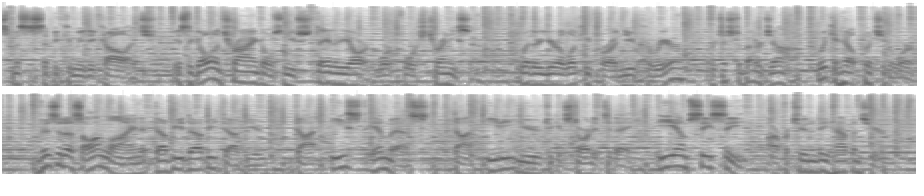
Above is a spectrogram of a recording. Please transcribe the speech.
East Mississippi Community College is the Golden Triangle's new state of the art workforce training center. Whether you're looking for a new career or just a better job, we can help put you to work. Visit us online at www.eastms.edu to get started today. EMCC, opportunity happens here.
